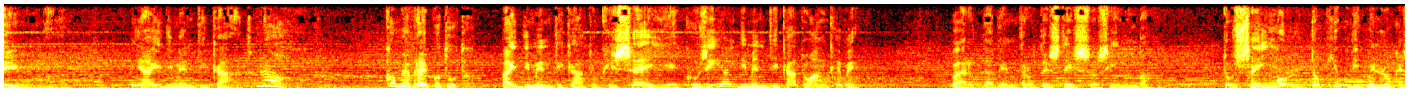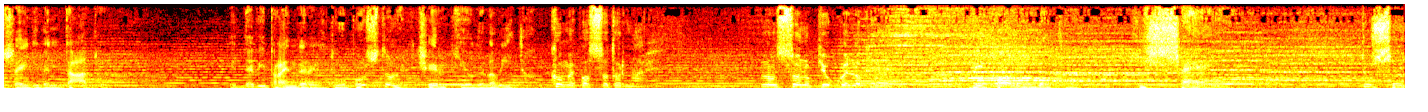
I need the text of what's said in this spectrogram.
Simba, mi hai dimenticato. No! Come avrei potuto? Hai dimenticato chi sei e così hai dimenticato anche me. Guarda dentro te stesso, Simba. Tu sei molto più di quello che sei diventato. E devi prendere il tuo posto nel cerchio della vita. Come posso tornare? Non sono più quello che ero. Ricordati chi sei. Tu sei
